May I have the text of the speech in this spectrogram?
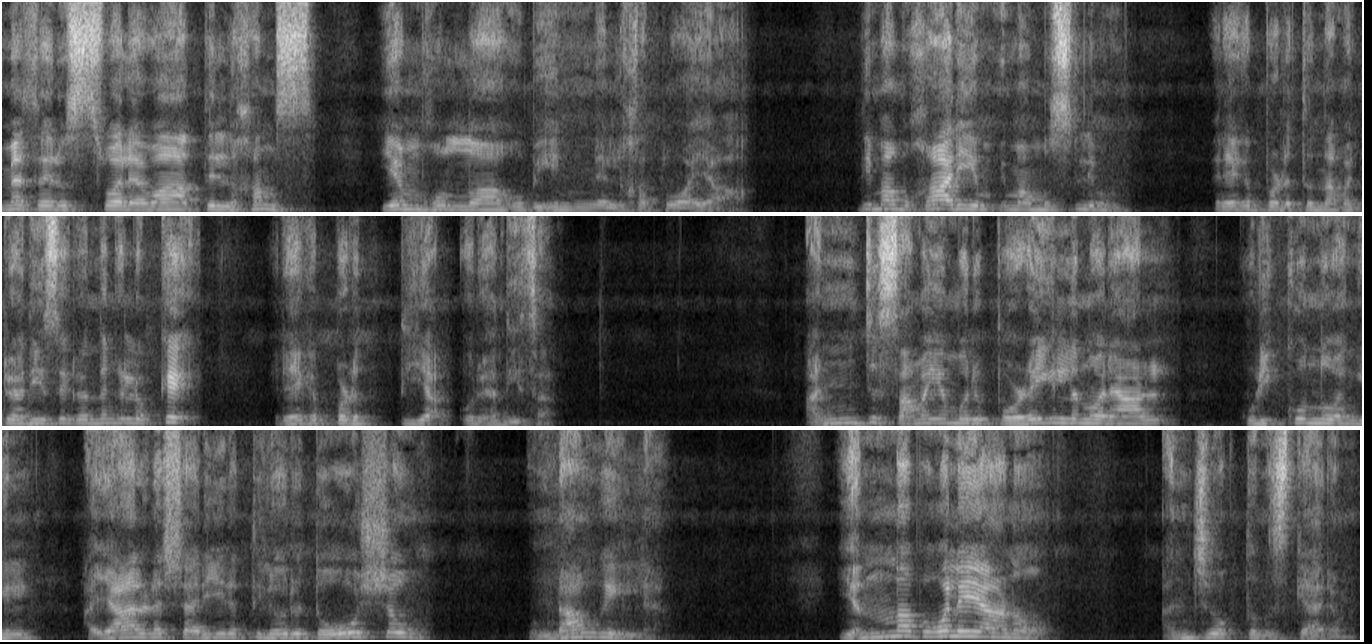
മസലു സ്വലവാത്തിൽ ഖംസ് യംഹുല്ലാഹു ബിഹിന്നൽ ഖത്വായ ദിമാ ബുഖാരിയും ഇമാം മുസ്ലിമും രേഖപ്പെടുത്തുന്ന മറ്റു ഹദീസ് ഗ്രന്ഥങ്ങളിലൊക്കെ രേഖപ്പെടുത്തിയ ഒരു ഹദീസാണ്. അഞ്ച് സമയം ഒരു പുഴയിൽ നിന്ന് ഒരാൾ കുളിക്കുന്നുവെങ്കിൽ അയാളുടെ ശരീരത്തിൽ ഒരു ദോഷവും ഉണ്ടാവുകയില്ല. എന്ന പോലെയാണോ അഞ്ച് വക്ത നിസ്കാരം?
